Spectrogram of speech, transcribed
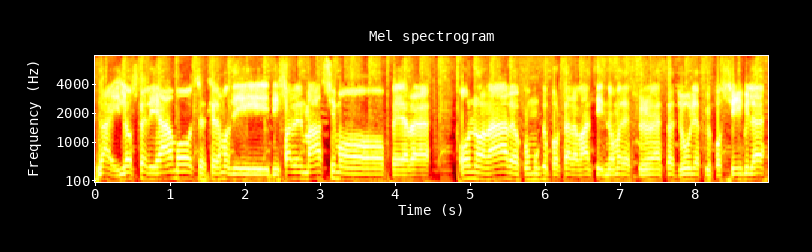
Dai, lo speriamo, cercheremo di, di fare il massimo per onorare o comunque portare avanti il nome del Friuli Giulia il più possibile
